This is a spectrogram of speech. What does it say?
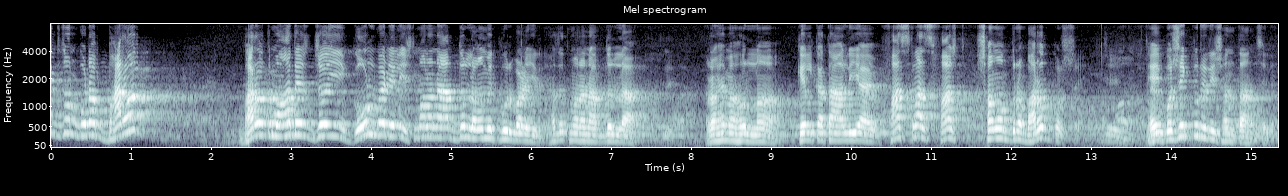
একজন গোটা ভারত ভারত মহাদেশ জয়ী গোল্ড মেডেলিস্ট আবদুল্লাহ অমিতপুর বাড়ির কলকাতা আলিয়ায় ফার্স্ট ক্লাস ফার্স্ট সমগ্র ভারতবর্ষে। এই বশিকপুরেরই সন্তান ছিলেন।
